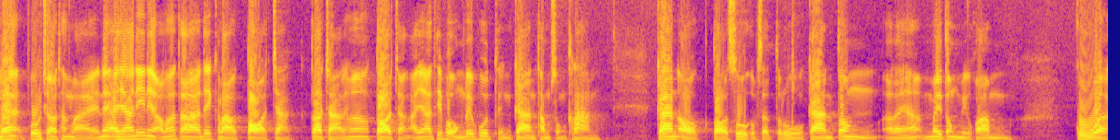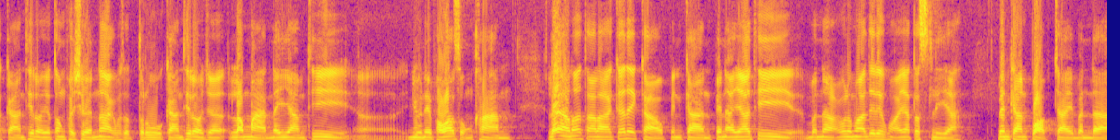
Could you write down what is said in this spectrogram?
และพวกเจ้าทั้งหลาย ในอายะนี้เนี่ยอัลลอฮฺตะอาลาได้กล่าวต่อจากต่อจากต่อจากอายะที่พระองค์ได้พูดถึงการทำสงคราม การออกต่อสู้กับศัตรู การต้องอะไรฮะไม่ต้องมีความ กลัวการที่เราจะต้องเผชิญหน้ากับศัตรู การที่เราจะละหมาดในยามที่อยู่ในภาวะสงคราม และอัลลอฮฺตาลาก็ได้กล่าวเป็นการเป็นอายะที่บรรดาอุลามะได้เรียกว่าอายะตัสเลียเป็นการปลอบใจบรรดา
